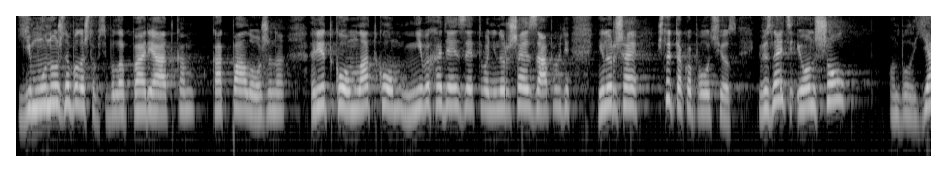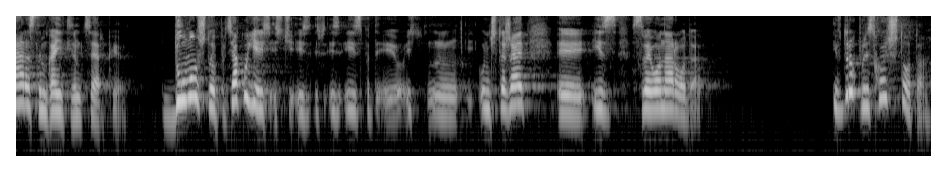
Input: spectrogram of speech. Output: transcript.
Ему нужно было, чтобы все было порядком, как положено, редком, лотком, не выходя из этого, не нарушая заповеди, не нарушая... Что это такое получилось? И вы знаете, и он шел, он был яростным гонителем церкви. Думал, что всякую ересь из, из, из, из, уничтожает э, из своего народа. И вдруг происходит что-то.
